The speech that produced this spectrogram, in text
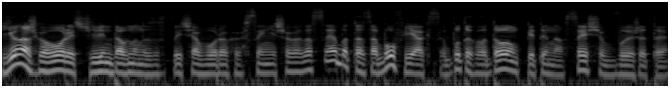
Юна ж говорить, що він давно не зустрічав ворога сильнішого за себе та забув, як це бути готовим піти на все, щоб вижити.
